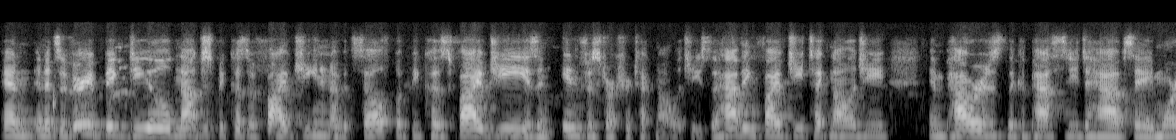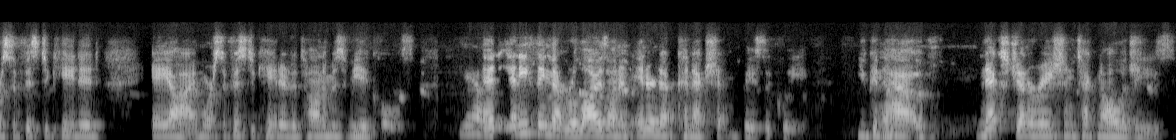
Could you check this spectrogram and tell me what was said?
And, and it's a very big deal, not just because of 5G in and of itself, but because 5G is an infrastructure technology. So having 5G technology empowers the capacity to have, say, more sophisticated AI, more sophisticated autonomous vehicles, Yeah, and anything that relies on an internet connection, basically. You can Yeah. have next generation technologies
